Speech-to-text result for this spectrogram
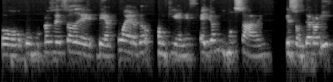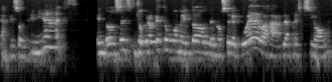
o un proceso de, acuerdo con quienes ellos mismos saben que son terroristas, que son criminales. Entonces, yo creo que este es un momento donde no se le puede bajar la presión,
